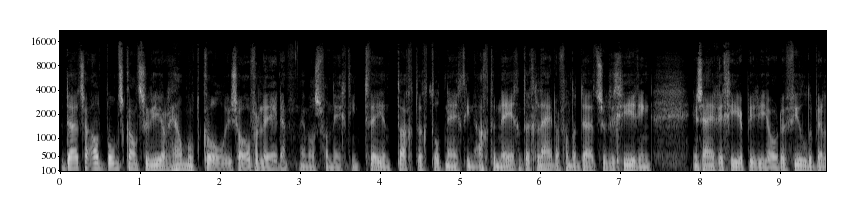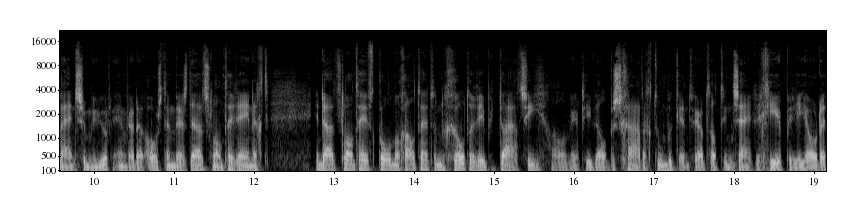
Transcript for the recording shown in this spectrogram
De Duitse oud-bondskanselier Helmut Kohl is overleden. Hij was van 1982 tot 1998 leider van de Duitse regering. In zijn regeerperiode viel de Berlijnse muur en werden Oost- en West-Duitsland herenigd. In Duitsland heeft Kohl nog altijd een grote reputatie, al werd hij wel beschadigd toen bekend werd dat in zijn regeerperiode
